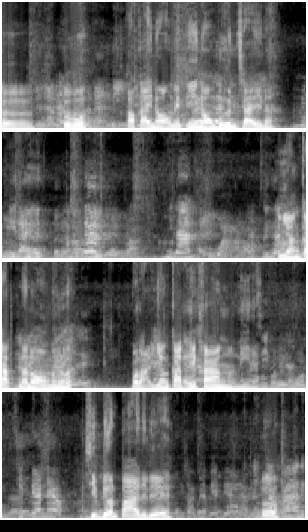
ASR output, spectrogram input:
เออผู้ผู้เอาไก่น้องนี่ตี้น้องบืนใส่นะมีอะไรเฮ้ยอันนั้นนี่นะเดือนอิหยังกัดนะน้องนะเฮ้อบ่ล่ะอิหยังกัดในข้างน่ะ สิบเดือนสิบเดือนแล้ว สิบเดือนปลายเลยเด้หนึ่งพันห้าเนี่ย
